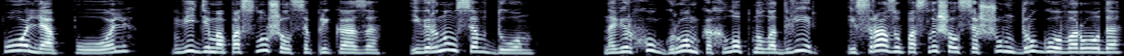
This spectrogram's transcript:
Поля Поль, видимо, послушался приказа и вернулся в дом. Наверху громко хлопнула дверь, и сразу послышался шум другого рода.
